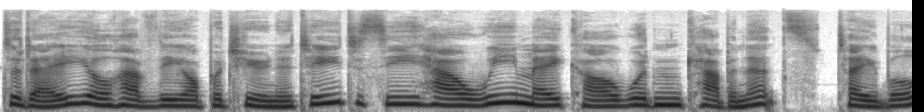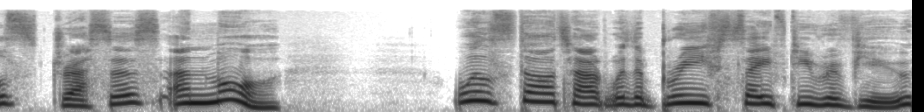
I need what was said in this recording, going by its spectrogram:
Today you'll have the opportunity to see how we make our wooden cabinets, tables, dressers, and more. We'll start out with a brief safety review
